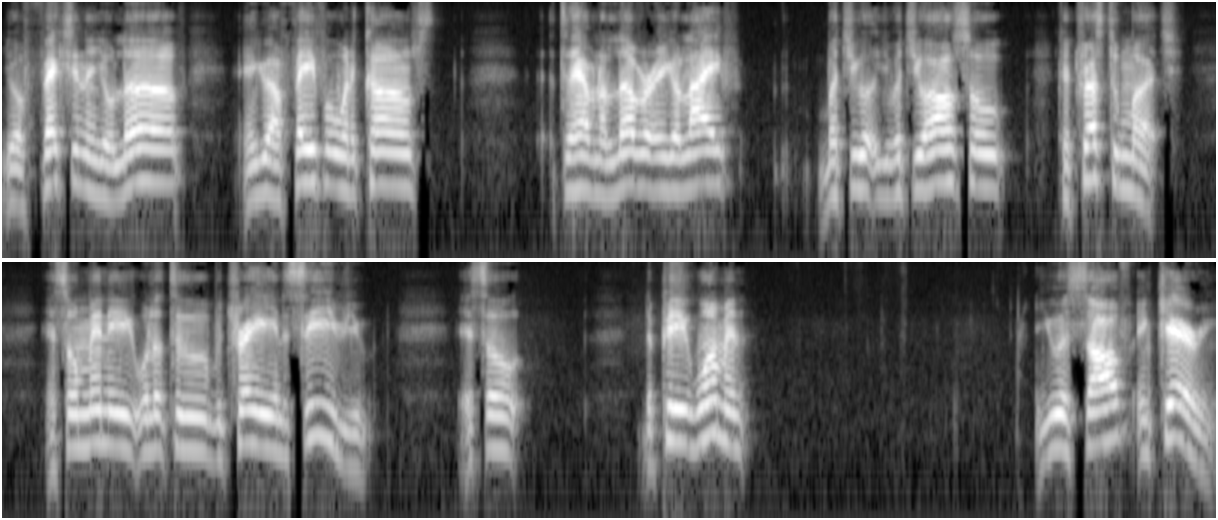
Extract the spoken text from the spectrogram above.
your affection and your love and you are faithful when it comes to having a lover in your life but you but you also can trust too much. And so many will look to betray and deceive you. And so the pig woman you are soft and caring.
